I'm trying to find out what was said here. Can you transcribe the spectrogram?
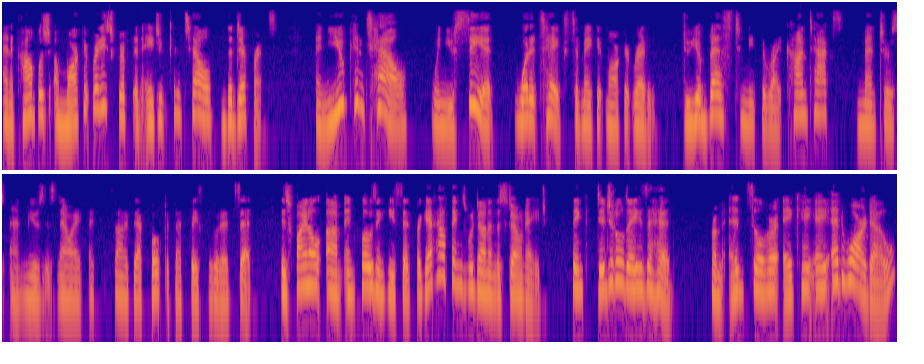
and accomplish a market ready script an agent can tell the difference. And you can tell when you see it what it takes to make it market ready. Do your best to meet the right contacts, mentors, and muses. Now I, it's not an exact quote, but that's basically what Ed said. His final, um, in closing, he said, forget how things were done in the Stone Age. Think digital days ahead. From Ed Silver, aka Eduardo.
